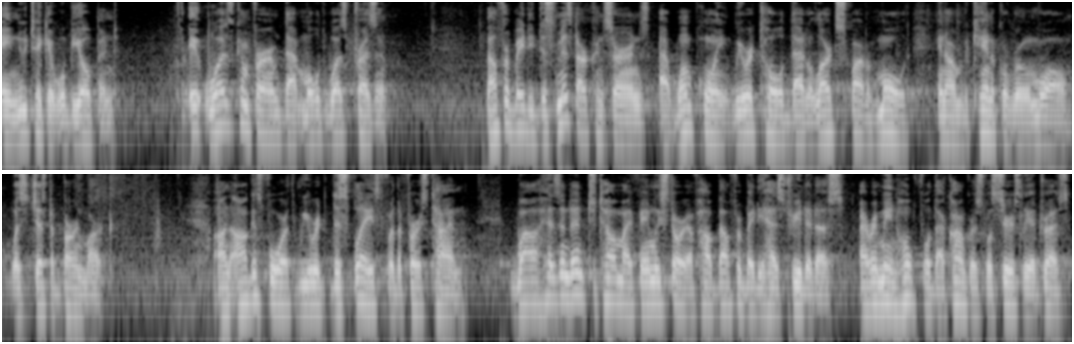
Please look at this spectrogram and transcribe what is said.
a new ticket will be opened. It was confirmed that mold was present. Balfour Beatty dismissed our concerns. At one point, we were told that a large spot of mold in our mechanical room wall was just a burn mark. On August 4th, we were displaced for the first time. While hesitant to tell my family story of how Balfour Beatty has treated us, I remain hopeful that Congress will seriously address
